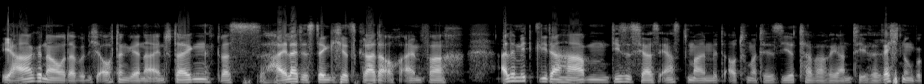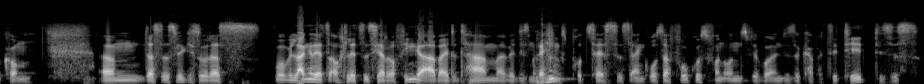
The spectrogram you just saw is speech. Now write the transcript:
Ja, genau, da würde ich auch dann gerne einsteigen. Das Highlight ist, denke ich, jetzt gerade auch einfach, alle Mitglieder haben dieses Jahr das erste Mal mit automatisierter Variante ihre Rechnung bekommen. Ähm, das ist wirklich so das, wo wir lange jetzt auch letztes Jahr darauf hingearbeitet haben, weil wir diesen mhm. Rechnungsprozess, das ist ein großer Fokus von uns. Wir wollen diese Kapazität dieses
